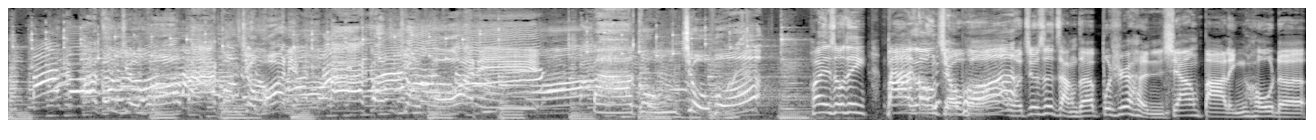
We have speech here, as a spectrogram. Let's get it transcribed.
八公九婆，八公九婆啊你，八公九婆啊你，八公九婆。欢迎收听八公九婆我就是长得不是很像八零后的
